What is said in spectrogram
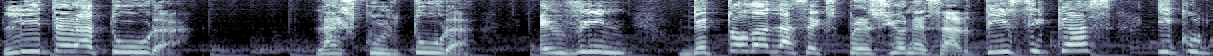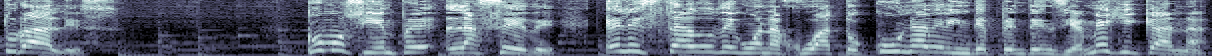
literatura, la escultura, en fin, de todas las expresiones artísticas y culturales. Como siempre, la sede, el estado de Guanajuato, cuna de la independencia mexicana,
